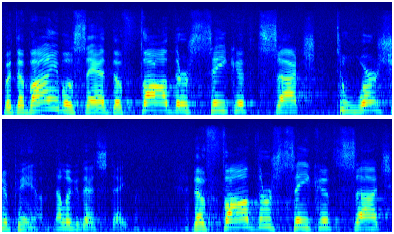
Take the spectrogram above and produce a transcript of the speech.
But the Bible said, The Father seeketh such to worship Him. Now look at that statement. The Father seeketh such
